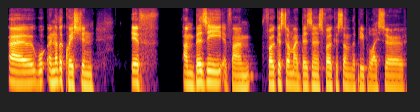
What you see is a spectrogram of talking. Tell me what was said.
uh, w- another question: If I'm busy, if I'm focused on my business, focused on the people I serve,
